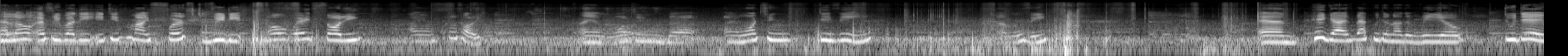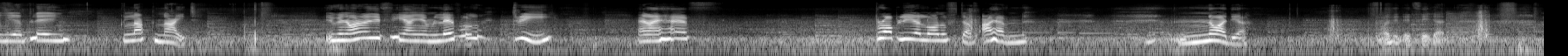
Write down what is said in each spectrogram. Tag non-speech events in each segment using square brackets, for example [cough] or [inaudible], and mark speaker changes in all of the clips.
Speaker 1: Hello everybody, it is my first video. Oh wait, sorry. I am so sorry. I am watching the I am watching TV a movie. And hey guys, back with another video. Today we are playing Clock Knight. You can already see I am level 3 and I have probably a lot of stuff. I have no idea. Why did they say that?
